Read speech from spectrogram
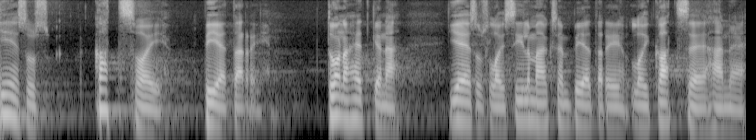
Jeesus katsoi Pietari. Tuona hetkenä Jeesus loi silmäyksen Pietariin, loi katseen häneen.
